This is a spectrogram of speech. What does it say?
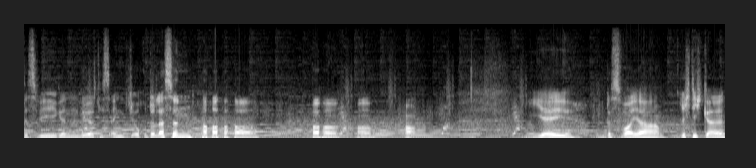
Deswegen werde ich es eigentlich auch unterlassen. Hahaha. Haha. Ha. Yay. Das war ja richtig geil.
